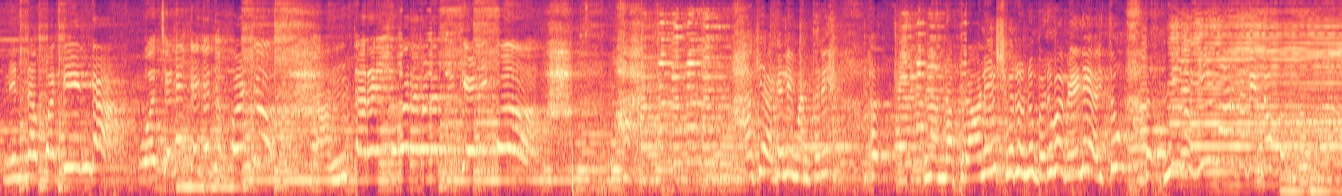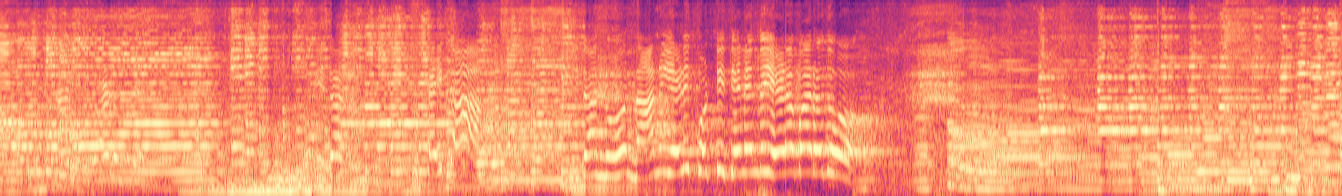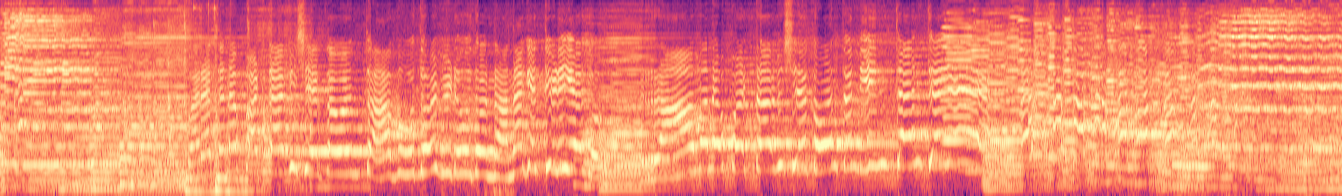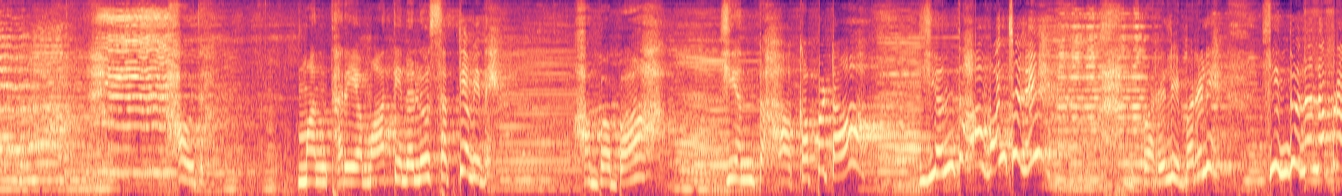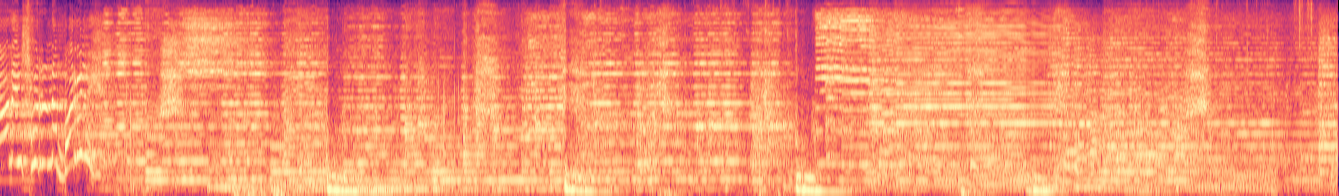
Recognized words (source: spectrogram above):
ನಿನ್ನ ಪತಿಯಿಂದ ವಚನ ತೆಗೆದುಕೊಂಡು ನಂತರ ಈ ವರಗಳನ್ನು ಕೇಳಿಕೋ. ಹಾಗೆ ಆಗಲಿ ಮಂಥರೆ ನನ್ನ ಪ್ರಾಣೇಶ್ವರನು ಬರುವ ವೇಳೆ ಆಯಿತು. ಮಂಥರೆಯ ಮಾತಿನಲ್ಲೂ ಸತ್ಯವಿದೆ. ಹಬ್ಬಬ್ಬಾ ಎಂತಹ ಕಪಟ ಎಂತಹ ವಂಚನೆ. ಬರಲಿ ಬರಲಿ ಇಂದು ನನ್ನ ಪ್ರಾಣೇಶ್ವರನ ಬರಲಿ.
